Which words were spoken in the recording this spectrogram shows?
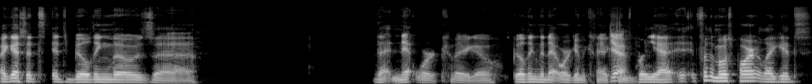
I guess it's it's building those. uh that network. There you go, building the network and the connections. But yeah, it, for the most part, like it's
